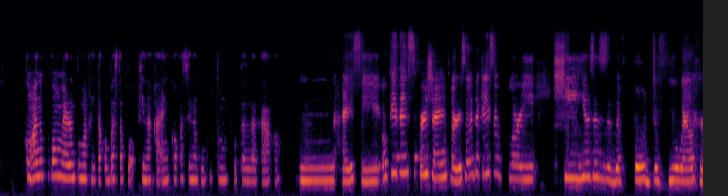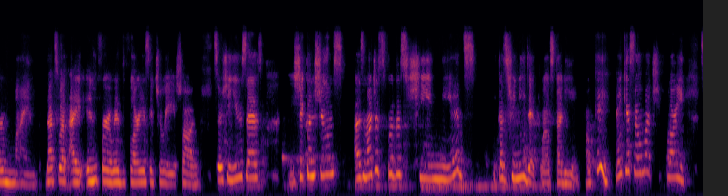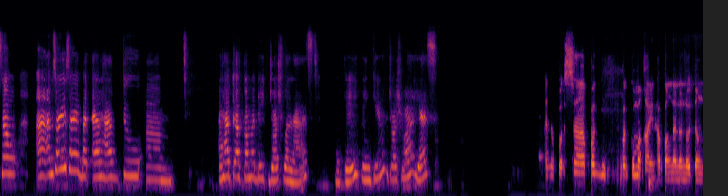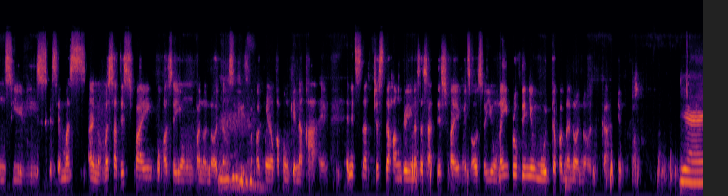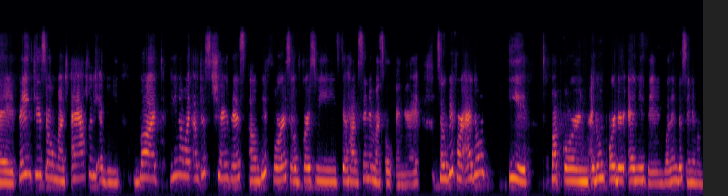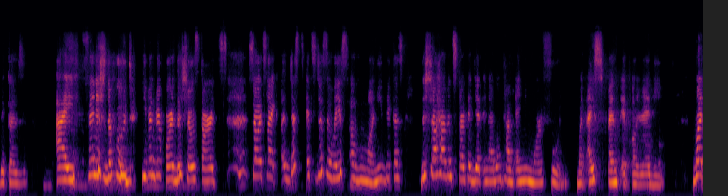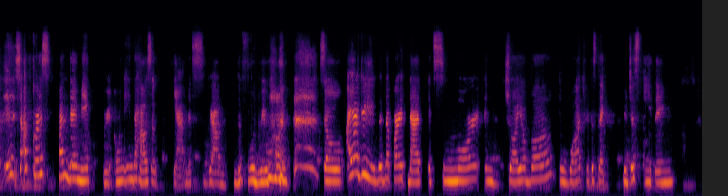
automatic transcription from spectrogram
kung ano pong meron po makita ko, basta po kinakain ko kasi nagugutom po talaga ako. Mm, I see. Okay, thanks for sharing, Flory. So in the case of Flory, she uses the food to fuel her mind. That's what I infer with Flory's situation. So she uses, she consumes as much as food as she needs because she needs it while studying. Okay, thank you so much, Flory. So uh, I'm sorry, sorry, but I'll have to um, I have to accommodate Joshua last. Okay, thank you, Joshua. Yes. ano po, sa pag, pag kumakain habang nanonood ng series, kasi mas, ano, mas satisfying po kasi yung panonood ng series kapag meron ka pong kinakain. And it's not just the hunger yung nasa satisfy mo, it's also yung, na-improve din yung mood kapag nanonood ka. Yun. Right. Thank you so much. I actually agree. But you know what? I'll just share this um before. So of course we still have cinemas open, right? So before I don't eat popcorn. I don't order anything while in the cinema because I finish the food even before the show starts. So it's like uh, just it's just a waste of money because the show haven't started yet and I don't have any more food, but I spent it already. But it's of course pandemic, we're only in the house, so yeah, let's grab the food we want. So I agree with the part that it's more enjoyable to watch because like you're just eating.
